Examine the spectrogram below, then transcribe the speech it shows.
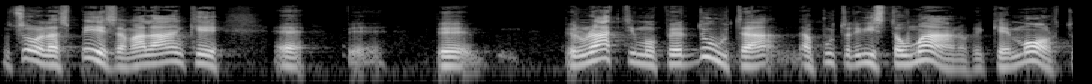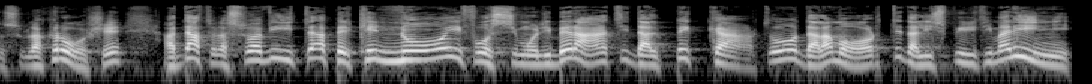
non solo la spesa, ma l'ha anche eh, per, per, un attimo perduta dal punto di vista umano, perché è morto sulla croce, ha dato la sua vita perché noi fossimo liberati dal peccato, dalla morte, dagli spiriti maligni.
